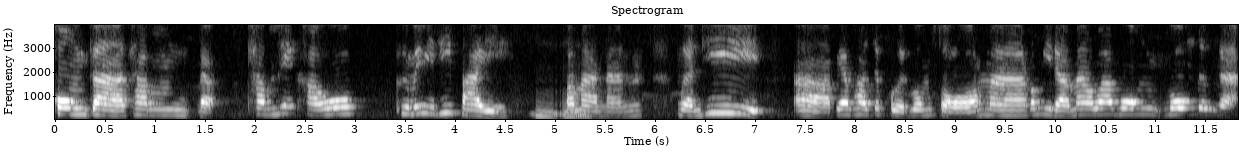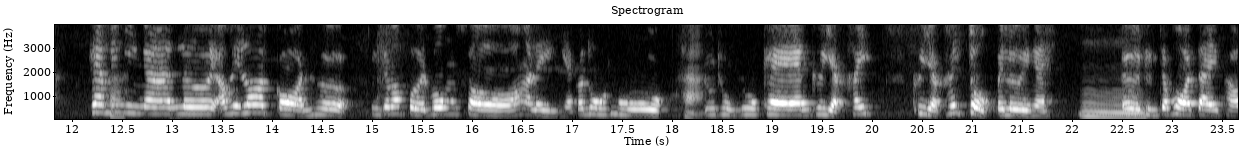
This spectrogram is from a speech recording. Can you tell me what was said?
คงจะทำแบบทำให้เขาคือไม่มีที่ไปอืม ประมาณนั้น เหมือนที่อ่าแพรวพราวจะเปิดวงสองมาก็มีดราม่าว่าวงวงหนึ่งอะแค่ไม่มีงานเลย เอาให้รอดก่อนเถอะถึงจะมาเปิดวงสองอะไรอย่างเงี้ยก็ดูถูกค่ะดูถูกดูแคลนคืออยากให้คืออยากให้จบไปเลยไงอืมเออ ถึงจะพอใจเขา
